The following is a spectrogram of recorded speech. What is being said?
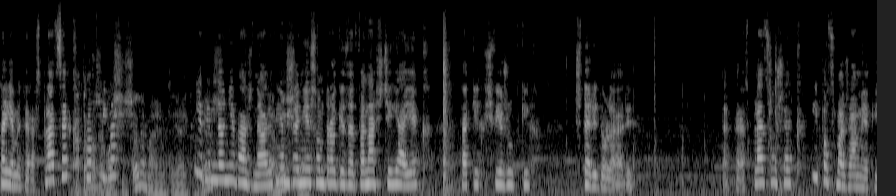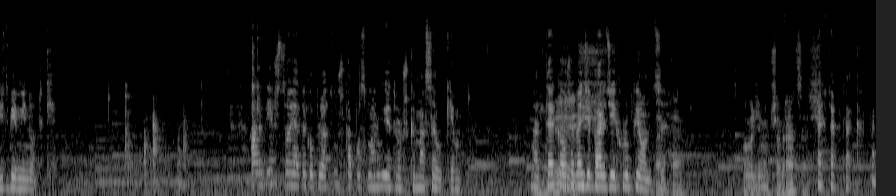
Dajemy teraz placek. A to może właściciele mają te jajka, Nie wiesz? wiem, no nieważne, ale Ja wiem, myślę. że nie są drogie za 12 jajek, takich świeżutkich, 4 dolary. Tak, teraz placuszek i podsmażamy jakieś dwie minutki. Ale wiesz co, ja tego placuszka posmaruję troszkę masełkiem. Dlatego, że będzie bardziej chrupiący. Tak, tak. Bo będziemy przewracać. Tak, tak, tak, tak,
